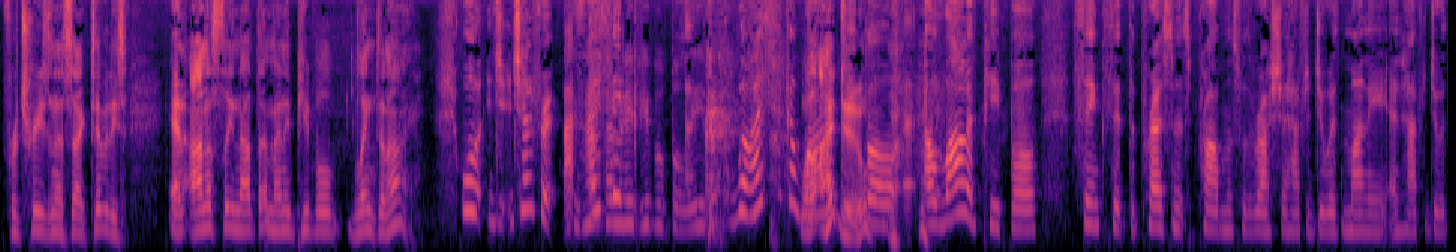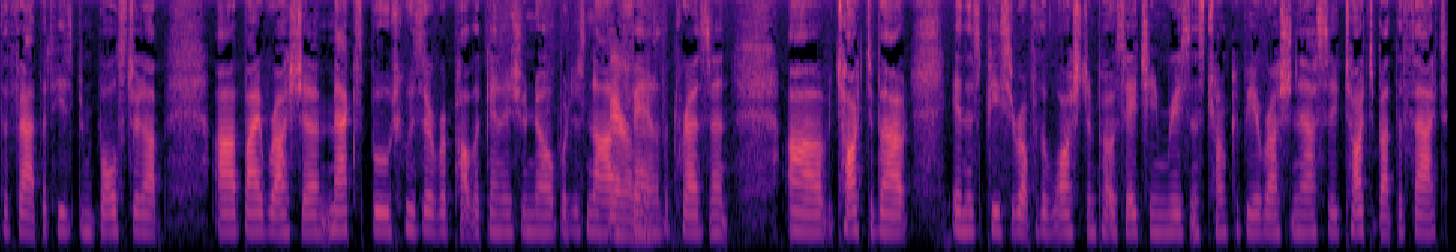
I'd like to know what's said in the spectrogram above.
for treasonous activities. And honestly, not that many people blinked an eye. Well, Jennifer, I, Because I not that think many people believe it. Well, I think a Well, lot I of do. people, a lot of people think that the president's problems with Russia have to do with money and have to do with the fact that he's been bolstered up uh, by Russia. Max Boot, who's a Republican, as you know, but is not a fan of the president, uh, talked about in this piece he wrote for the Washington Post, 18 Reasons Trump Could Be a Russian Asset. He talked about the fact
